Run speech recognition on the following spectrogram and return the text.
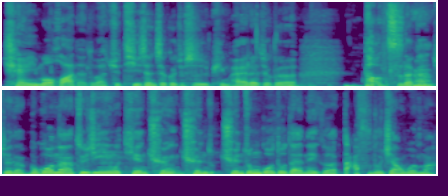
潜移默化的，对吧？去提升这个就是品牌的这个档次的啊，感觉。对的。不过呢，最近因为天全全全中国都在那个大幅度降温嘛，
